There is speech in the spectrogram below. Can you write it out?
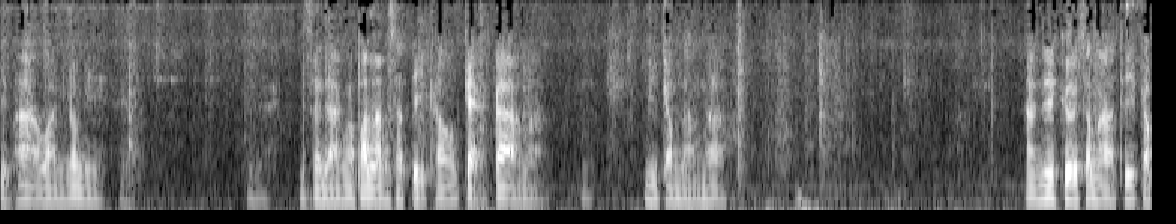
สิบห้าวันก็มี แสดงว่าพลังสติเขาแก่กล้ามาก มีกำลังมาก อันนี้คือสมาธิกับ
